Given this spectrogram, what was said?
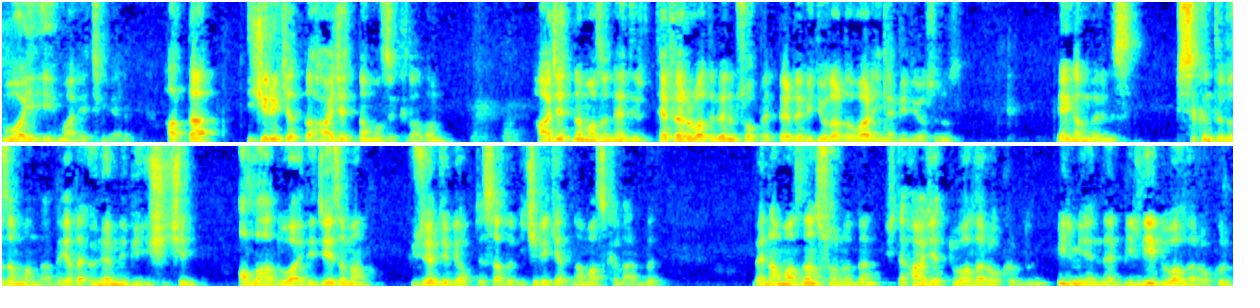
duayı ihmal etmeyelim. Hatta iki rekat da hacet namazı kılalım. Hacet namazı nedir? Teferruatı benim sohbetlerde, videolarda var yine biliyorsunuz. Peygamberimiz bir sıkıntılı zamanlarda ya da önemli bir iş için Allah'a dua edeceği zaman güzelce bir abdest alır, iki rekat namaz kılardı. Ve namazdan sonra da işte hacet duaları okurdu. Bilmeyenler bildiği duaları okur.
